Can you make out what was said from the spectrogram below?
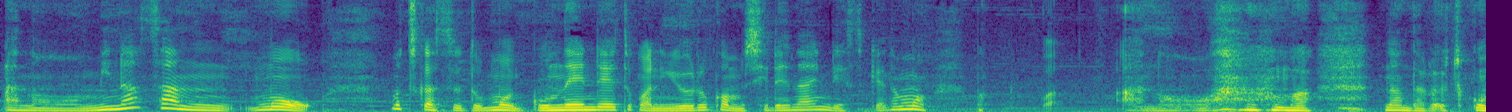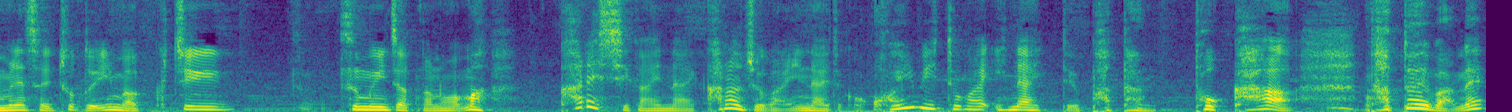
あの皆さんももしかするともうご年齢とかによるかもしれないんですけどもあの まあなんだろうごめんなさいちょっと今口紡いじゃったのはまあ彼氏がいない、彼女がいないとか、恋人がいないっていうパターンとか、例えばね、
